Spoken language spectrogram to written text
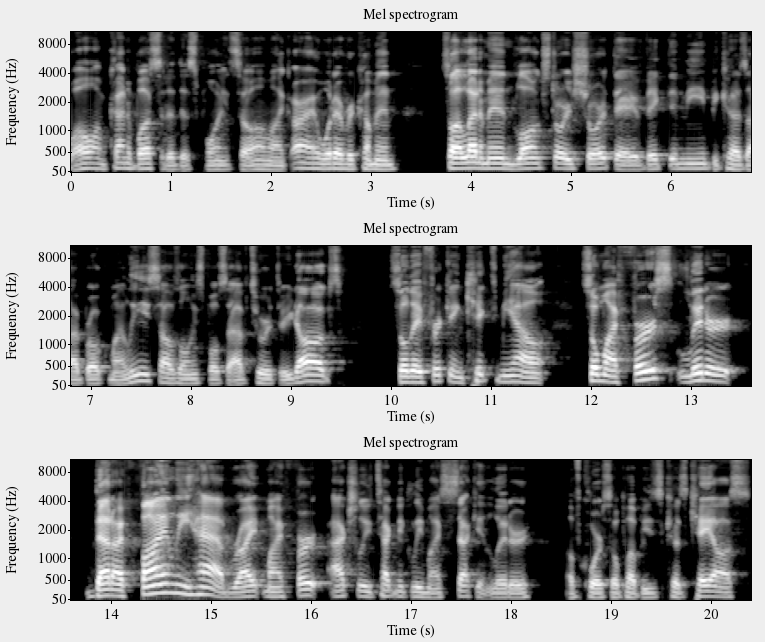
well, I'm kind of busted at this point. So I'm like, all right, whatever, come in. So I let them in. Long story short, they evicted me because I broke my lease. I was only supposed to have two or three dogs. So they freaking kicked me out. So my first litter that I finally had, right? My first, actually, technically, my second litter of Corso puppies because Chaos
